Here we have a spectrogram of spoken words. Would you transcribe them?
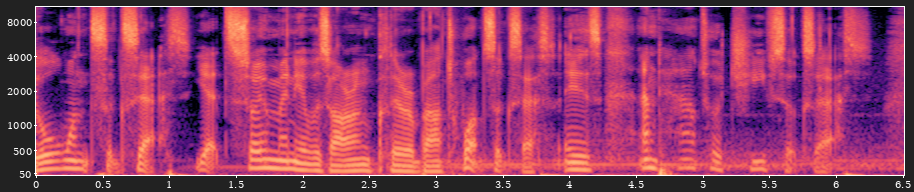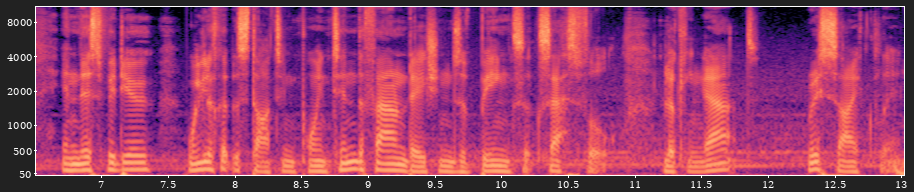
all want success, yet so many of us are unclear about what success is and how to achieve success. In this video, we look at the starting point in the foundations of being successful, looking at recycling.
